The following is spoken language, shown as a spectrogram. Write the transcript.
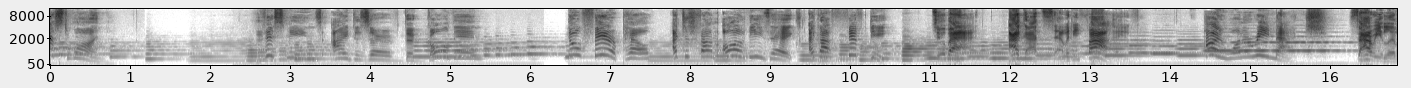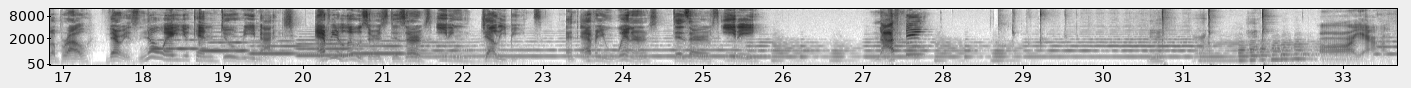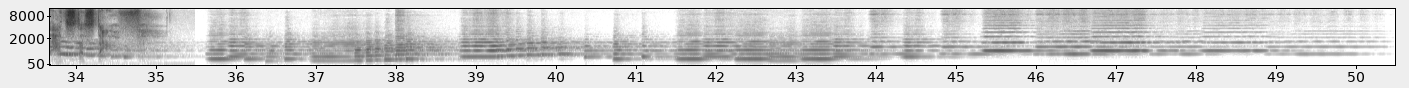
last one. This means I deserve the golden... No fair, pal. I just found all of these eggs. I got 50. Too bad. I got 75. I want a rematch. Sorry, little bro. There is no way you can do rematch. Every loser deserves eating jelly beans, and every winner deserves eating Mm. Oh yeah, that's the stuff.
